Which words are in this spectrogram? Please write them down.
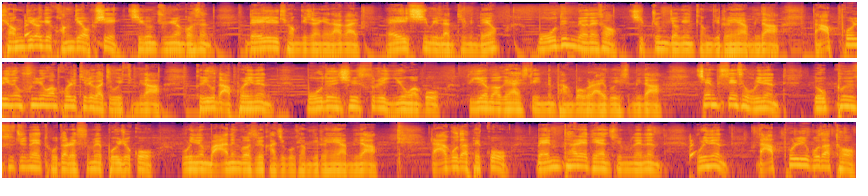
경기력에 관계없이 지금 중요한 것은 내일 경기장에 나갈 AC 밀란 팀인데요. 모든 면에서 집중적인 경기를 해야 합니다. 나폴리는 훌륭한 퀄리티를 가지고 있습니다. 그리고 나폴리는 모든 실수를 이용하고 위험하게 할 수 있는 방법을 알고 있습니다. 챔스에서 우리는 높은 수준에 도달했음을 보여줬고 우리는 많은 것을 가지고 경기를 해야 합니다. 라고 답했고 멘탈에 대한 질문에는 우리는 나폴리보다 더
